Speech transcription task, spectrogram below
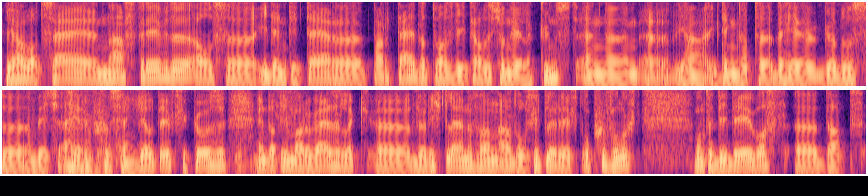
Ja, wat zij nastreefden als uh, identitaire partij, dat was die traditionele kunst. En uh, uh, ja, ik denk dat de heer Goebbels een beetje eieren voor zijn geld heeft gekozen en dat hij maar wijzelijk de richtlijnen van Adolf Hitler heeft opgevolgd. Want het idee was dat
